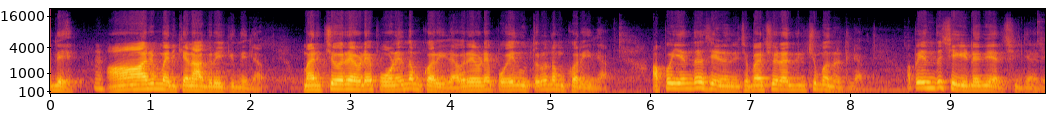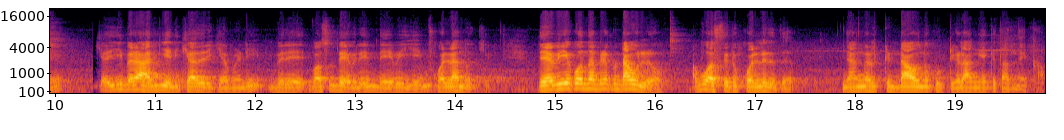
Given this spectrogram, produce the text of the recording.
ഇല്ലേ? ആരും മരിക്കാൻ ആഗ്രഹിക്കുന്നില്ല. മരിച്ചവരെവിടെ പോണേന്ന് നമുക്കറിയില്ല. അവരെവിടെ പോയെന്ന് ഉത്തരവ് നമുക്കറിയില്ല. അപ്പോൾ എന്താ ചെയ്യണമെന്ന് വെച്ചാൽ മരിച്ചവരെ തിരിച്ചും വന്നിട്ടില്ല. അപ്പോൾ എന്ത് ചെയ്യണമെന്ന് വിചാരിച്ചു കഴിഞ്ഞാൽ ഇവരാരും ജനിക്കാതിരിക്കാൻ വേണ്ടി ഇവരെ വസുദേവരെയും ദേവയെയും കൊല്ലാൻ നോക്കി. ദേവിയെ കൊന്ന പിന്നെ ഉണ്ടാവില്ലല്ലോ അപ്പോൾ വസുവിനെ കൊല്ലരുത്. ഞങ്ങൾക്കുണ്ടാവുന്ന കുട്ടികളെ അങ്ങേക്ക് തന്നേക്കാം.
